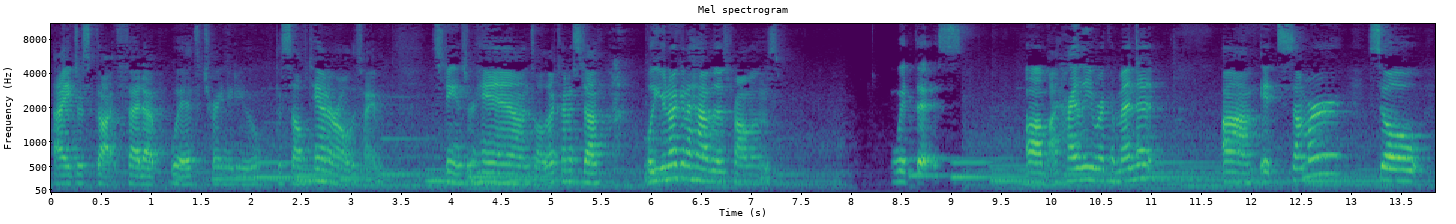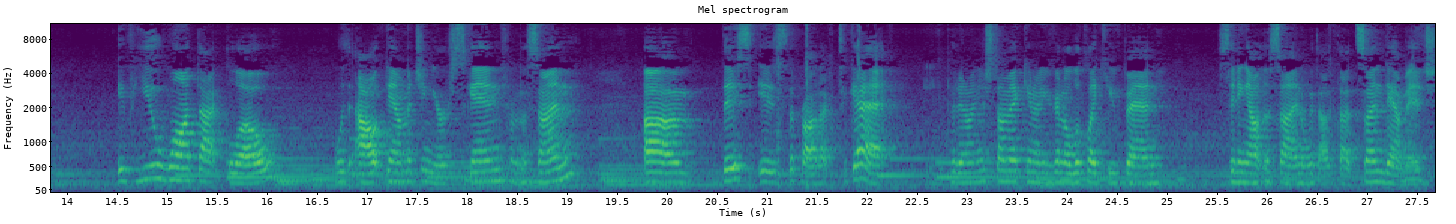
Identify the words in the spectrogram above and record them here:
I just got fed up with trying to do the self tanner all the time. Stains your hands, all that kind of stuff. Well, you're not going to have those problems with this. Um, I highly recommend it. Um, it's summer, so if you want that glow without damaging your skin from the sun, um, this is the product to get You put it on your stomach, you know, you're gonna look like you've been sitting out in the sun without that sun damage.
